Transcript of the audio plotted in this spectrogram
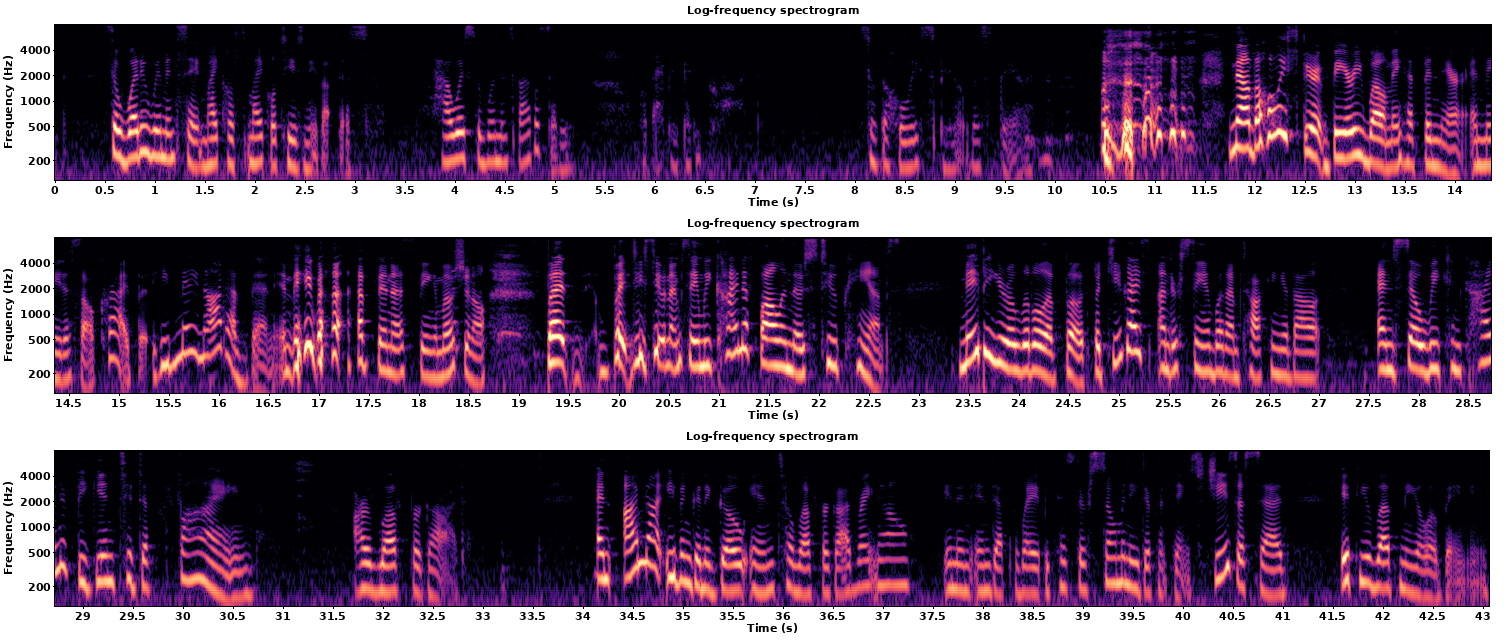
So what do women say? Michael, Michael teased me about this. How was the women's Bible study? Well, everybody cried. So the Holy Spirit was there. now, the Holy Spirit very well may have been there and made us all cry, but he may not have been. It may have been us being emotional. But, but do you see what I'm saying? We kind of fall in those two camps. Maybe you're a little of both, but do you guys understand what I'm talking about? And so we can kind of begin to define our love for God. And I'm not even going to go into love for God right now in an in depth way because there's so many different things. Jesus said, If you love me, you'll obey me.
